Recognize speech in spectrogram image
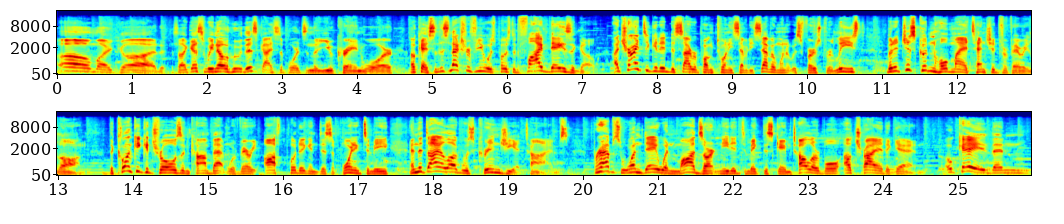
Oh my god. So I guess we know who this guy supports in the Ukraine war. Okay, so this next review was posted five days ago. I tried to get into Cyberpunk 2077 when it was first released, but it just couldn't hold my attention for very long. The clunky controls and combat were very off-putting and disappointing to me, and the dialogue was cringy at times. Perhaps one day when mods aren't needed to make this game tolerable, I'll try it again. Okay, then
